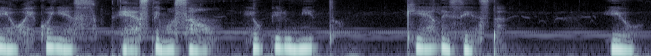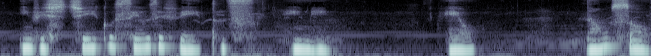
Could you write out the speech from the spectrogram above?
Eu reconheço esta emoção, eu permito que ela exista. Eu investigo seus efeitos em mim. Eu não sou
